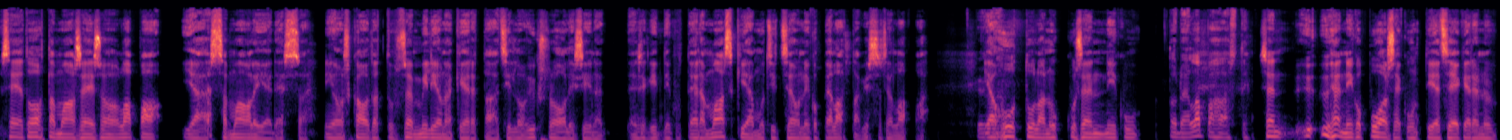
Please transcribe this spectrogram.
se, että Ohtamaa seisoo lapa jäässä maali edessä, niin on skautattu sen miljoona kertaa, että sillä on yksi rooli siinä, ensinnäkin niin tehdä maskia, mutta sitten se on niin pelattavissa se lapa. Kyllä. Ja Huttula nukkui sen niin kuin, Todella pahasti. Sen y- yhden niin puoli sekuntia, että se ei kerännyt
